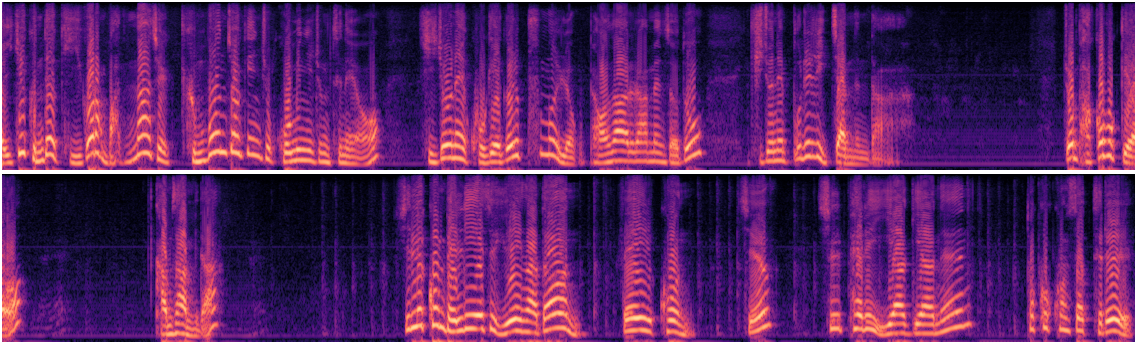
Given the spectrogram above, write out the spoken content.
아 이게 근데 이거랑 맞나? 제 근본적인 좀 고민이 좀 드네요. 기존의 고객을 품으려고 변화를 하면서도 기존의 뿌리를 잊지 않는다. 좀 바꿔볼게요. 감사합니다. 실리콘밸리에서 유행하던 페일콘, 즉 실패를 이야기하는 토크 콘서트를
